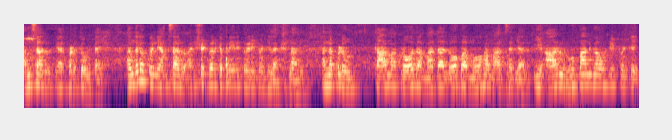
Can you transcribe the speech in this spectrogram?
అంశాలు ఏర్పడుతూ ఉంటాయి. అందులో కొన్ని అంశాలు అరిషడ్వర్గ ప్రేరితమైనటువంటి లక్షణాలు. అన్నప్పుడు కామ క్రోధ మద లోభ మోహ మాత్సర్యాలు. ఈ ఆరు రూపాలుగా ఉండేటువంటి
